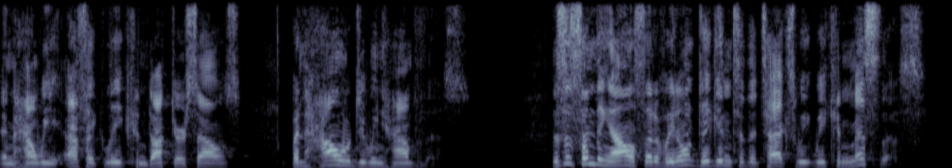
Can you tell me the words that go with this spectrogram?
and how we ethically conduct ourselves. But how do we have this? This is something else that if we don't dig into the text, we, we can miss this.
